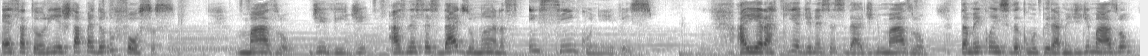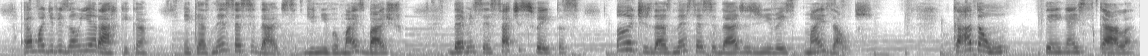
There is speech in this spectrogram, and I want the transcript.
essa teoria está perdendo forças. Maslow divide as necessidades humanas em cinco níveis. A hierarquia de necessidade de Maslow, também conhecida como pirâmide de Maslow, é uma divisão hierárquica em que as necessidades de nível mais baixo devem ser satisfeitas antes das necessidades de níveis mais altos. Cada um tem a escala,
